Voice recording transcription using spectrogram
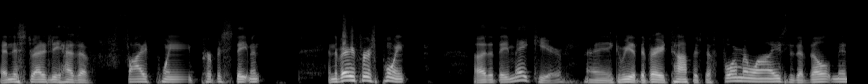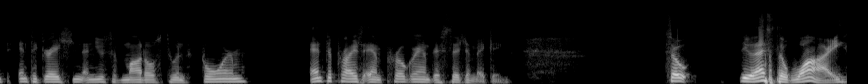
And this strategy has a five point purpose statement. And the very first point uh, that they make here, and you can read at the very top, is to formalize the development, integration, and use of models to inform enterprise and program decision making. So you know, that's the why,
